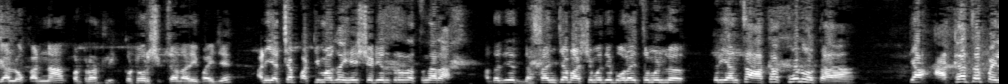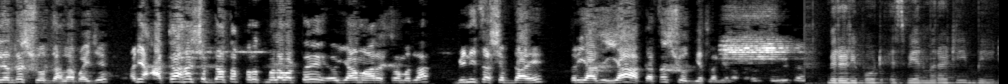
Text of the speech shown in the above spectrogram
या लोकांना कठोरातली कठोर शिक्षा झाली पाहिजे. आणि याच्या पाठीमागं हे षडयंत्र रचणारा आता जे धसांच्या भाषेमध्ये बोलायचं म्हणलं तर यांचा आका कोण होता? त्या आकाचा पहिल्यांदा शोध झाला पाहिजे. आणि आका हा शब्द आता परत मला वाटतंय या महाराष्ट्रामधला बिनीचा शब्द आहे. तर या या आकाचा शोध घेतला गेला bureau report S B N Marathi Beed.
